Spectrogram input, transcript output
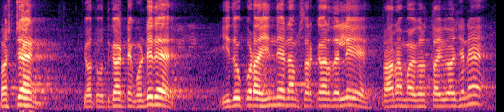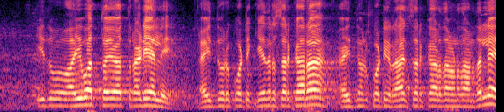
ಬಸ್ ಸ್ಟ್ಯಾಂಡ್ ಇವತ್ತು ಉದ್ಘಾಟನೆಗೊಂಡಿದೆ. ಇದು ಕೂಡ ಹಿಂದೆ ನಮ್ಮ ಸರ್ಕಾರದಲ್ಲಿ ಪ್ರಾರಂಭ ಆಗಿರುತ್ತ ಯೋಜನೆ. ಇದು ಐವತ್ತೈವತ್ತರ ಅಡಿಯಲ್ಲಿ ಐದುನೂರು ಕೋಟಿ ಕೇಂದ್ರ ಸರ್ಕಾರ, ಐದುನೂರು ಕೋಟಿ ರಾಜ್ಯ ಸರ್ಕಾರದ ಅನುದಾನದಲ್ಲಿ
